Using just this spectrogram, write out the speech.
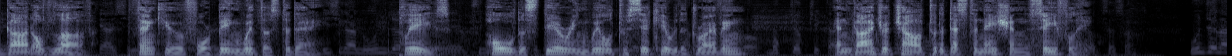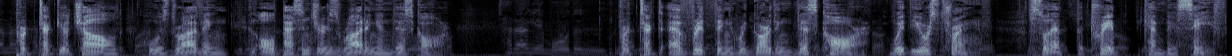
God of love, thank you for being with us today. Please hold the steering wheel to secure the driving and guide your child to the destination safely. Protect your child who is driving and all passengers riding in this car. Protect everything regarding this car with your strength so that the trip can be safe.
